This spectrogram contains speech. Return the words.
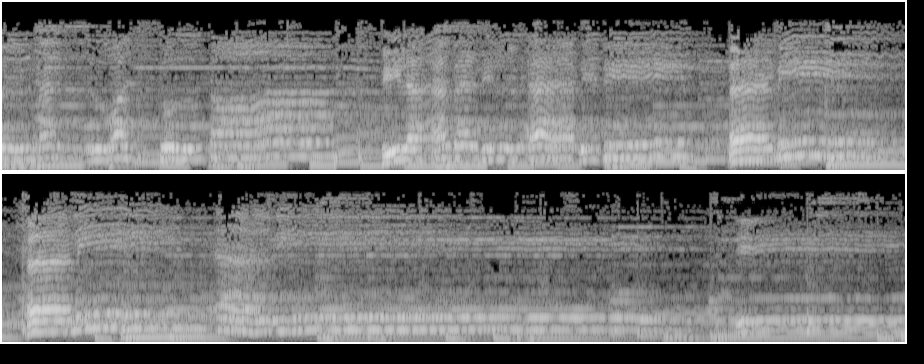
المجد والسلطان إلى أبد الآبدين. آمين آمين آمين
